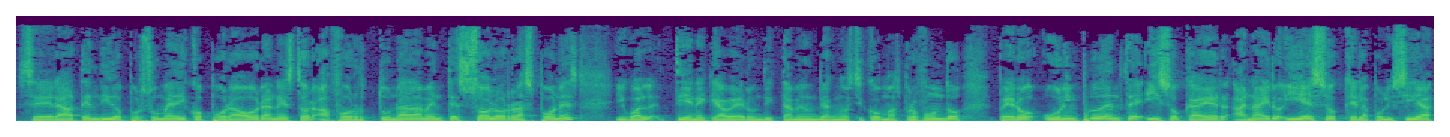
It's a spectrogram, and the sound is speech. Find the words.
será atendido por su médico. Por ahora, Néstor, afortunadamente solo raspones. Igual tiene que haber un dictamen, un diagnóstico más profundo, pero un imprudente hizo hizo caer a Nairo y eso que la policía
